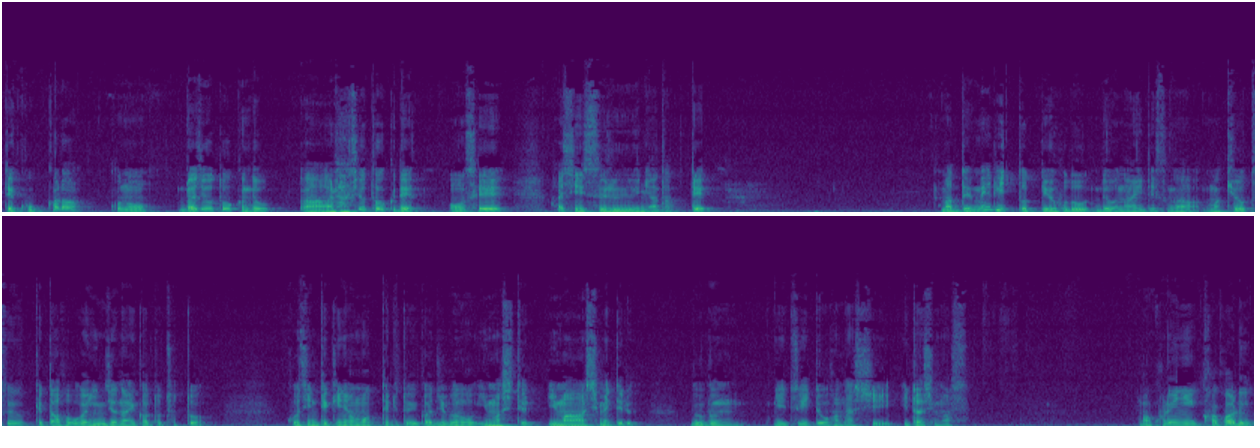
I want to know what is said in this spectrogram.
でこっからこのラジオトークであラジオトークで音声配信するにあたってまあデメリットっていうほどではないですが、まあ、気をつけた方がいいんじゃないかとちょっと個人的に思ってるというか自分を今して今しめてる部分についてお話しいたします。まあ、これに関わる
